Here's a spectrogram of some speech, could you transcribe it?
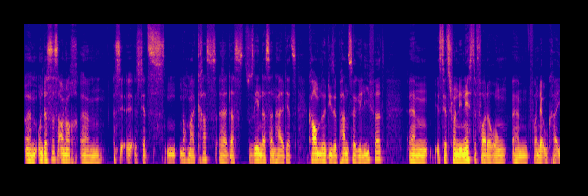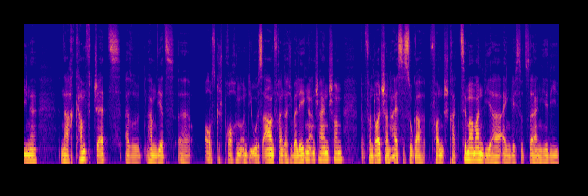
ähm, und das ist auch noch, ähm, es ist jetzt nochmal krass, äh, das zu sehen, dass dann halt jetzt kaum sind diese Panzer geliefert, ähm, ist jetzt schon die nächste Forderung ähm, von der Ukraine nach Kampfjets. Also haben die jetzt äh, ausgesprochen und die USA und Frankreich überlegen anscheinend schon. Von Deutschland heißt es sogar von Strack-Zimmermann, die ja eigentlich sozusagen hier die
